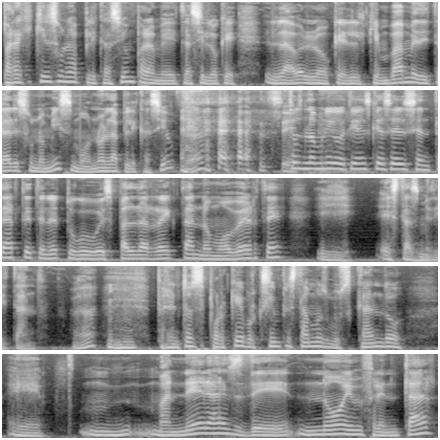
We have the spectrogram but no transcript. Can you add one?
para qué quieres una aplicación para meditar? Si lo que, lo que el quien va a meditar es uno mismo, no la aplicación, ¿verdad? Entonces lo único que tienes que hacer es sentarte, tener tu espalda recta, no moverte y estás meditando, ¿verdad? Pero entonces, ¿por qué? Porque siempre estamos buscando... Eh, maneras de no enfrentar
